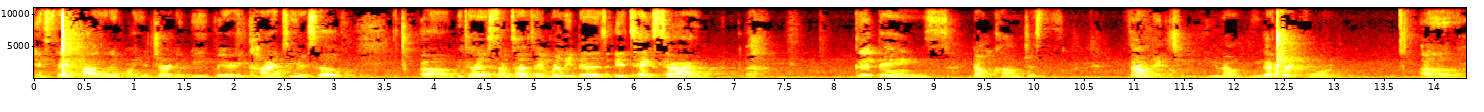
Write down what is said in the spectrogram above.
and stay positive on your journey. Be very kind to yourself um, because sometimes it really does, it takes time. Good things don't come just thrown at you, you know? You gotta work for it. Um,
